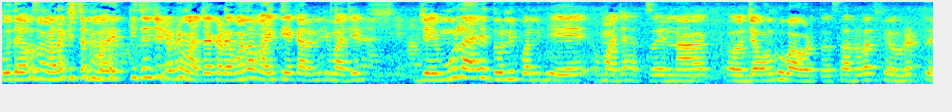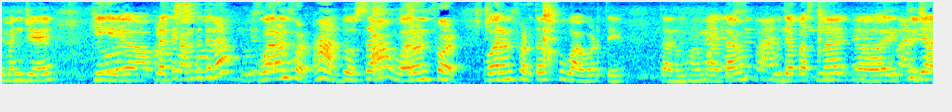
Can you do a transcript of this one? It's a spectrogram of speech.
उद्यापासून मला किचन किचनची ड्युटी माझ्याकडे मला माहिती आहे कारण की माझे जे मुलं आहेत दोन्ही पण हे माझ्या हातचं यांना जेवण खूप आवडतं. सर्वात फेवरेट ते म्हणजे की अं, आपलं ते काम त्याला? वरणफळ. हा डोसा वरणफळ. वरणफळ तर खूप आवडते. तर म्हणून मग आता उद्यापासून तुझ्या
